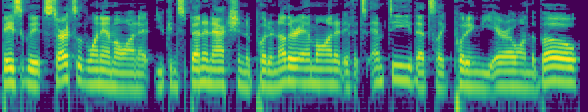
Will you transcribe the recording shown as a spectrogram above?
Basically, it starts with one ammo on it. You can spend an action to put another ammo on it if it's empty. That's like putting the arrow on the bow.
